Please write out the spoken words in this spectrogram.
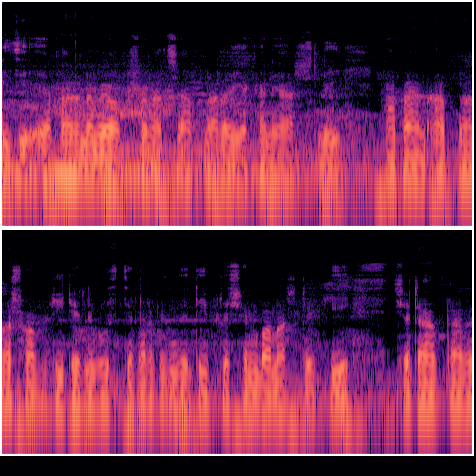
এই যে এফআর নামে অপশন আছে, আপনারা এখানে আসলেই আপনার আপনারা সব ডিটেলে বুঝতে পারবেন যে ডিপ্রেশন বোনাসটা কী, সেটা আপনারা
